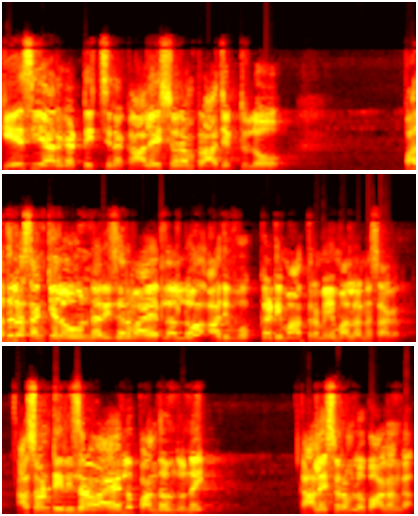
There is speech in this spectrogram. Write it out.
కేసీఆర్ కట్టించిన కాళేశ్వరం ప్రాజెక్టులో పదుల సంఖ్యలో ఉన్న రిజర్వాయర్లలో అది ఒక్కటి మాత్రమే మల్లన్న సాగర్. అసొంటి రిజర్వాయర్లు పంతొమ్మిది ఉన్నాయి. కాళేశ్వరంలో భాగంగా.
